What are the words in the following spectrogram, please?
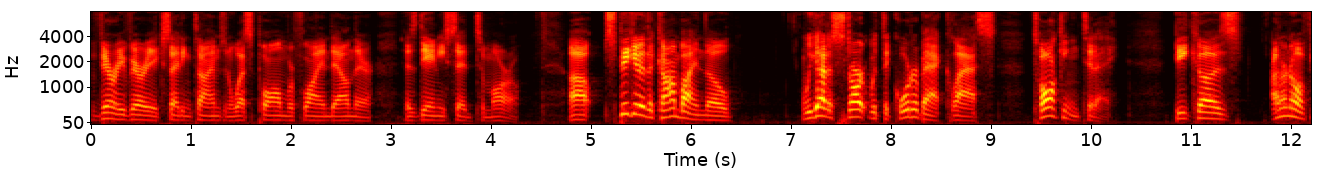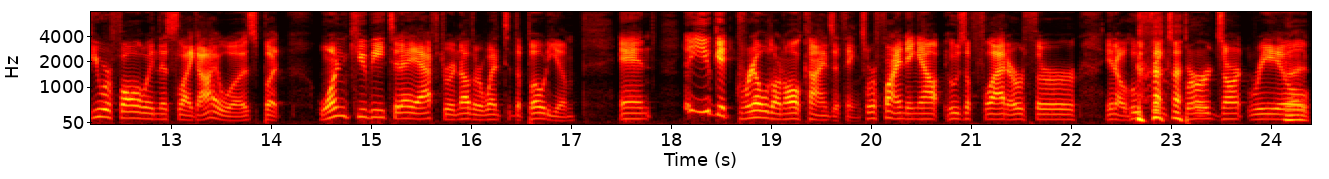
Very, very exciting times in West Palm. We're flying down there, as Danny said, tomorrow. Uh, speaking of the combine, though, we got to start with the quarterback class talking today because I don't know if you were following this like I was, but one QB today after another went to the podium. And, you get grilled on all kinds of things. We're finding out who's a flat earther, you know, who thinks birds aren't real. Right.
